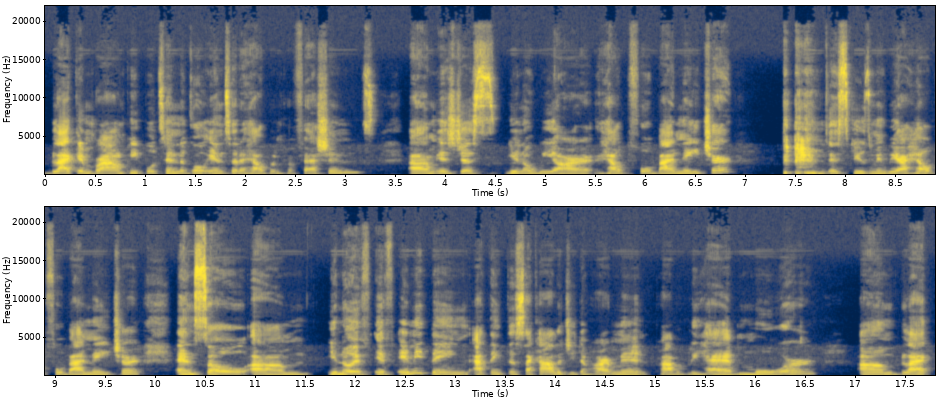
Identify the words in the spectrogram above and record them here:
black and brown people tend to go into the helping professions um, is just, you know, we are helpful by nature. Excuse me, we are helpful by nature. And so, um, you know, if, if anything, I think the psychology department probably had more um, Black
